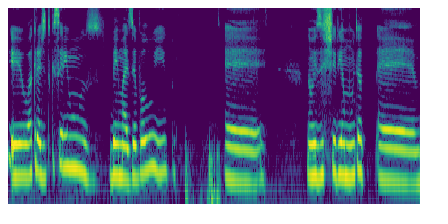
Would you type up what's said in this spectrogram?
Eu acredito que seríamos bem mais evoluídos. É, não existiria muita é,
